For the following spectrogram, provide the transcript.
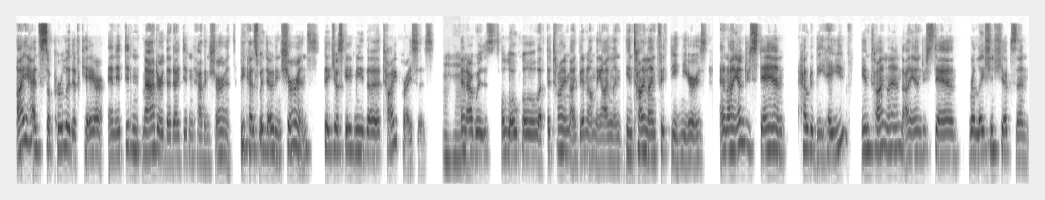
I had superlative care and it didn't matter that I didn't have insurance because without insurance, they just gave me the Thai prices. Mhm. And I was a local at the time. I'd been on the island in Thailand 15 years. And I understand how to behave in Thailand. I understand relationships and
